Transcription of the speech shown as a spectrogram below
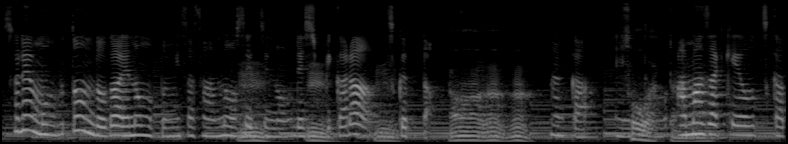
それもほとんどが榎本美沙さんのおせちのレシピから作った、なんか、えーとそうやったんや甘酒を使っ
